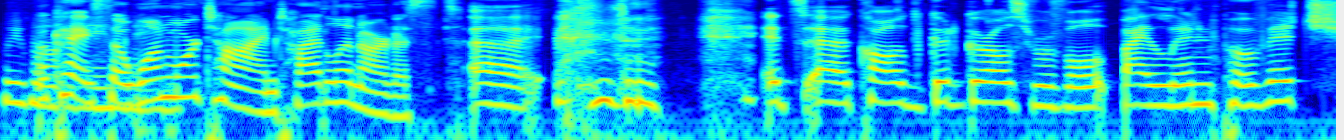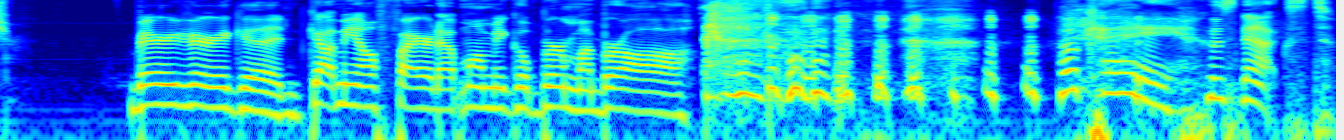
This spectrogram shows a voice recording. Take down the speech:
we won't. Okay, name so one more time, title and artist. Uh, it's uh, called Good Girls Revolt by Lynn Povich. Very, very good. Got me all fired up. Want me to go burn my bra. Okay, who's next?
